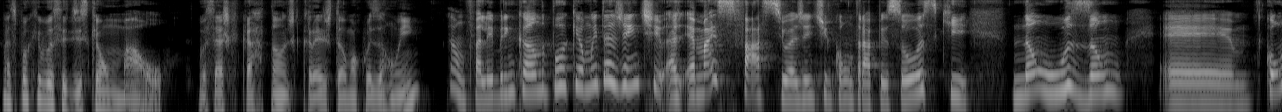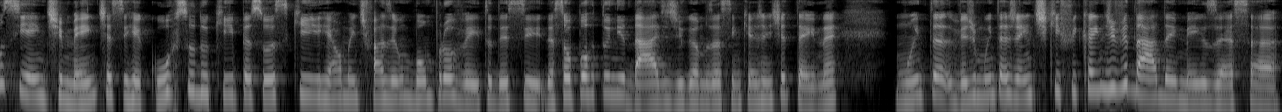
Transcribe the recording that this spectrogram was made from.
Mas por que você diz que é um mal? Você acha que cartão de crédito é uma coisa ruim? Não, falei brincando porque muita gente. É mais fácil a gente encontrar pessoas que não usam é, conscientemente esse recurso do que pessoas que realmente fazem um bom proveito desse, dessa oportunidade, digamos assim, que a gente tem, né? Muita, vejo muita gente que fica endividada em meio a essa.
